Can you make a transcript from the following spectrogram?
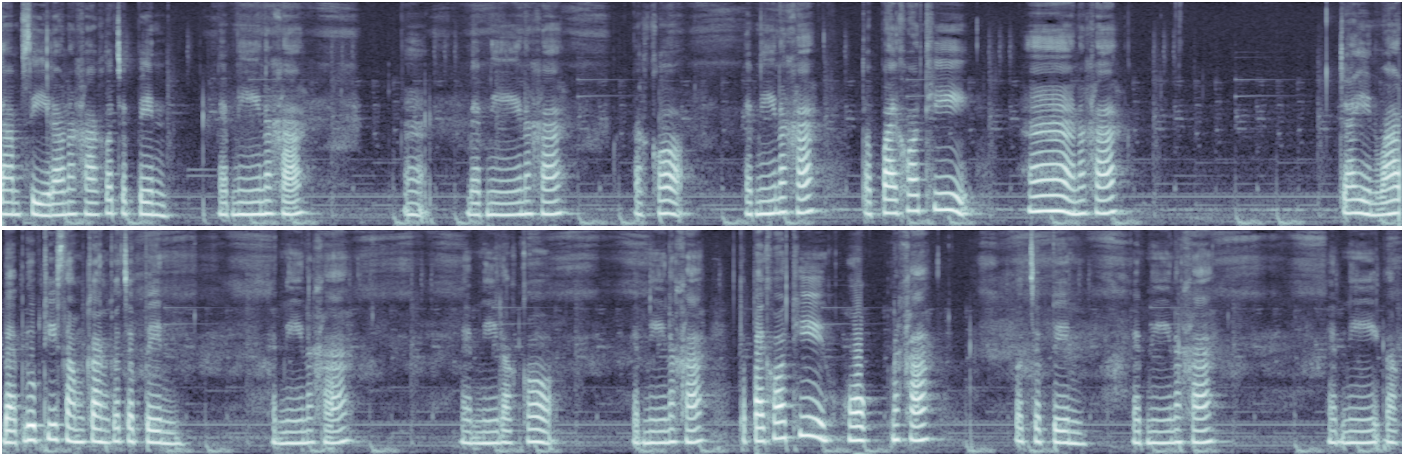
ตามสีแล้วนะคะก็จะเป็นแบบนี้นะคะอะแบบนี้นะคะ แล้วก็แบบนี้นะคะ ต่อไปข้อที่ 5 นะคะ จะเห็นว่าแบบรูปที่ซ้ำกันก็จะเป็นแบบนี้นะคะ แบบนี้แล้วก็แบบนี้นะคะ ต่อไปข้อที่ 6 นะคะ ก็จะเป็นแบบนี้นะคะ แบบนี้แล้ว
